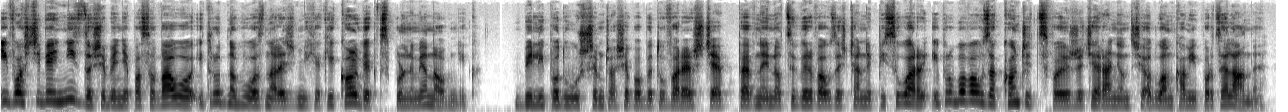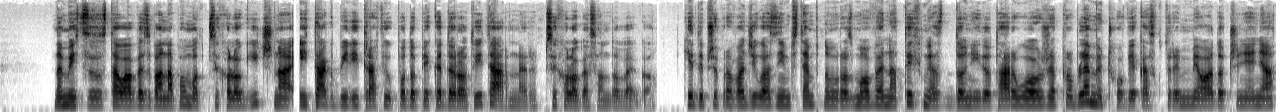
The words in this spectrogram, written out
I właściwie nic do siebie nie pasowało i trudno było znaleźć w nich jakikolwiek wspólny mianownik. Billy po dłuższym czasie pobytu w areszcie pewnej nocy wyrwał ze ściany pisuar i próbował zakończyć swoje życie raniąc się odłamkami porcelany. Na miejsce została wezwana pomoc psychologiczna i tak Billy trafił pod opiekę Dorothy Turner, psychologa sądowego. Kiedy przeprowadziła z nim wstępną rozmowę, natychmiast do niej dotarło, że problemy człowieka, z którym miała do czynienia,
